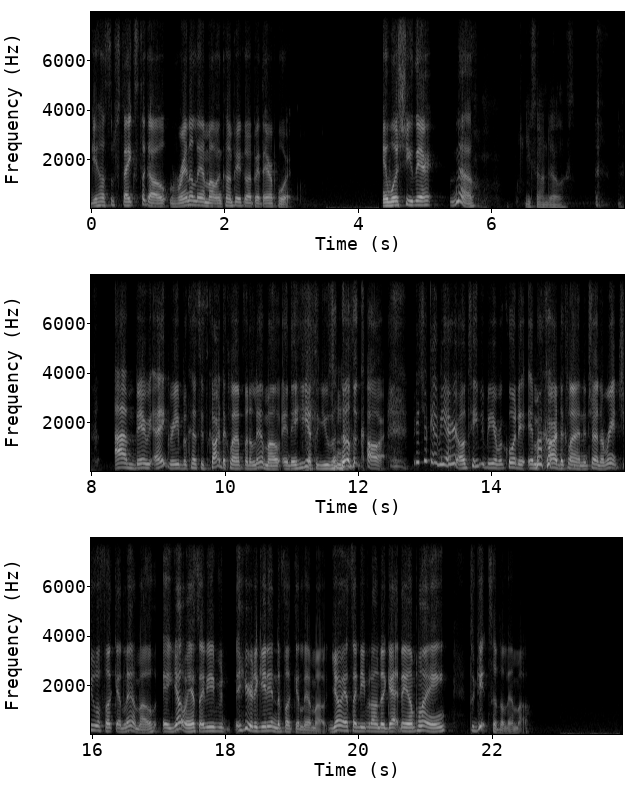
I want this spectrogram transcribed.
get her some steaks to go, rent a limo, and come pick her up at the airport. And was she there? No. You sound jealous. I'm very angry because his car declined for the limo, and then he had to use another car. Bitch, you got me out here on TV being recorded, and my car declined, and trying to rent you a fucking limo, and your ass ain't even here to get in the fucking limo. Your ass ain't even on the goddamn plane to get to the limo.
